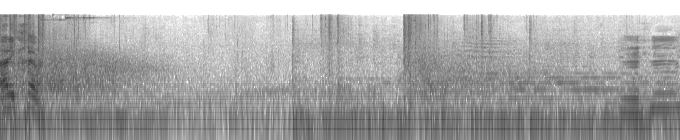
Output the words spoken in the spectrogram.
Allez, crève. Mhm.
